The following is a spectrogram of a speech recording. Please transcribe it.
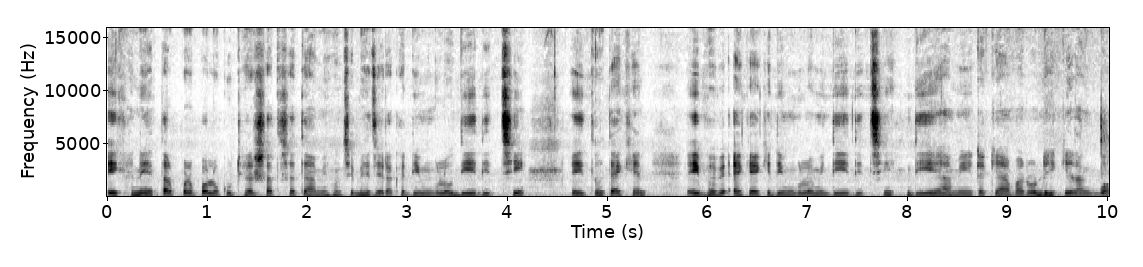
এখানে তারপর পলক উঠার সাথে সাথে আমি হচ্ছে ভেজে রাখা ডিমগুলোও দিয়ে দিচ্ছি। এই তো দেখেন, এইভাবে একে একে ডিমগুলো আমি দিয়ে দিচ্ছি। দিয়ে আমি এটাকে আবারও ঢেকে রাখব।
